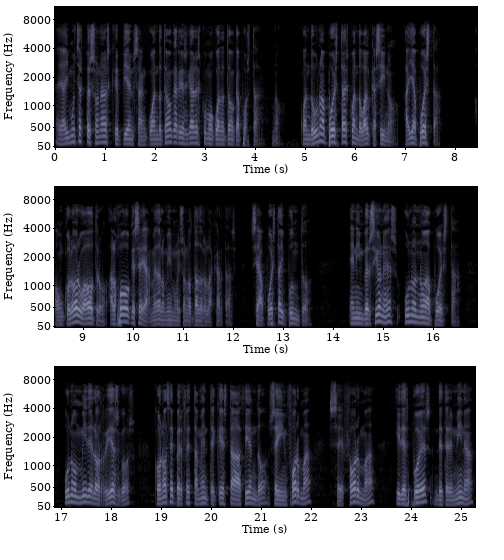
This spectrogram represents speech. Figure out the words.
eh, hay muchas personas que piensan, cuando tengo que arriesgar es como cuando tengo que apostar. No. Cuando uno apuesta es cuando va al casino. Ahí apuesta. A un color o a otro. Al juego que sea. Me da lo mismo si son los dados o las cartas. Se apuesta y punto. En inversiones uno no apuesta. Uno mide los riesgos, conoce perfectamente qué está haciendo, se informa, se forma y después determina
